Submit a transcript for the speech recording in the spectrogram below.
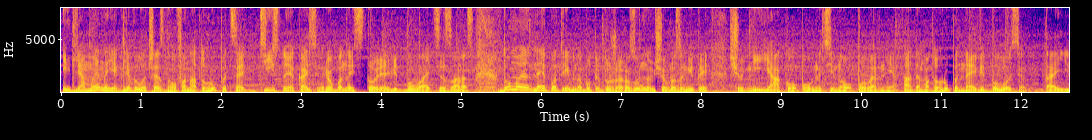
І для мене, як для величезного фанату групи, це дійсно якась грьобана історія відбувається зараз. Думаю, не потрібно бути дуже розумним, щоб розуміти, що ніякого повноцінного повернення Адама до групи не відбулося, та й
